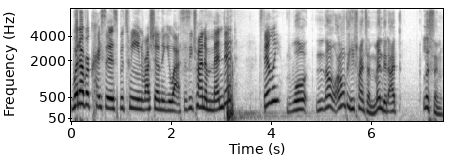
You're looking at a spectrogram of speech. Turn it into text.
whatever crisis between Russia and the U.S.? Is he trying to mend it? Stanley? Well, no, I don't think he's trying to mend it. I listen.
